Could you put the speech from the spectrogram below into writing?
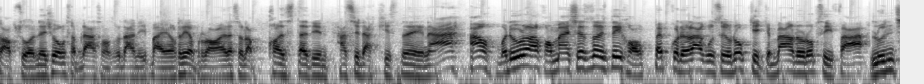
สอบสวนในช่วงสัปดาห์สองสัปดาห์นี้ไปเรียบร้อยแล้วสำหรับคอนสแตนตินฮัสซิดาคิสนั่นเองนะเอ้ามาดูเรื่องของแมนเชสเตอร์ซิตี้ของเป๊ปโกเดล่ากุนซือโรคจิตกันบ้างโดยรบสีฟ้าลุ้นแช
